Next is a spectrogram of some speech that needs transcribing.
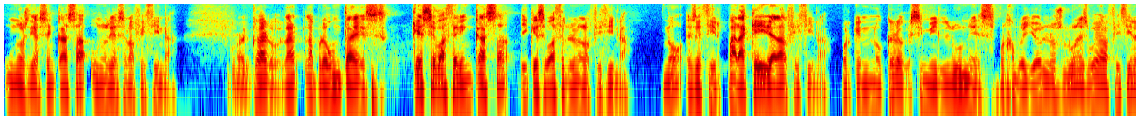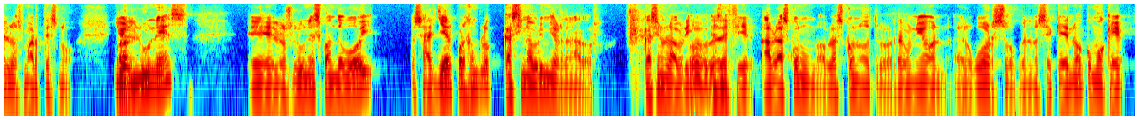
unos días en casa, unos días en la oficina. Right. Claro, la, la pregunta es, ¿qué se va a hacer en casa y qué se va a hacer en la oficina? ¿No? Es decir, ¿para qué ir a la oficina? Porque no creo que si mi lunes, por ejemplo, yo los lunes voy a la oficina y los martes no. Yo vale. el lunes, eh, los lunes cuando voy, o sea, ayer, por ejemplo, casi no abrí mi ordenador. Casi no lo abrí. Joder. Es decir, hablas con uno, hablas con otro, reunión, el workshop, el no sé qué, ¿no? Como que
